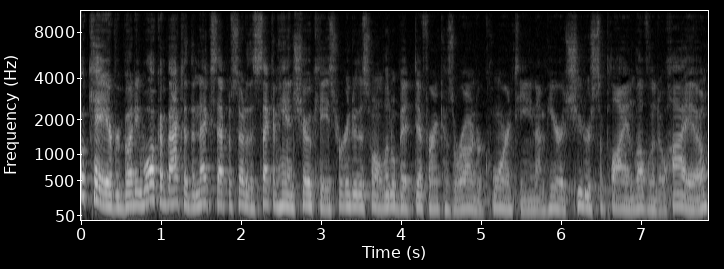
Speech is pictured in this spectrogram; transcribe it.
Okay, everybody, welcome back to the next episode of the Secondhand Showcase. We're going to do this one a little bit different because we're under quarantine. I'm here at Shooter Supply in Loveland, Ohio.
